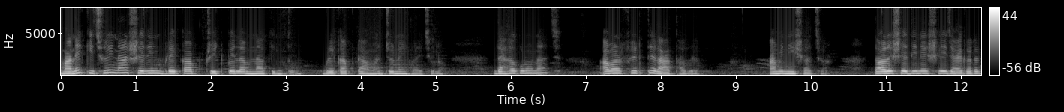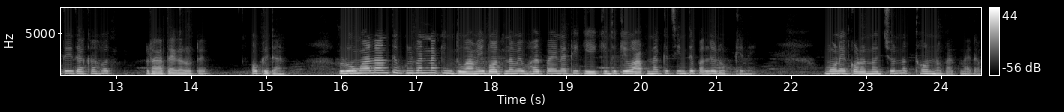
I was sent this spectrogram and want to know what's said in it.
মানে কিছুই না, সেদিন ব্রেকআপ ট্রিট পেলাম না কিন্তু। ব্রেকআপটা আমার জন্যই হয়েছিল। দেখা করুন আজ। আমার ফিরতে রাত হবে। আমি নিশাচর। তাহলে সেদিনে সেই জায়গাটাতেই দেখা হত রাত এগারোটায়। ওকে, ডান। রুমাল আনতে ভুলবেন না কিন্তু, আমি বদনামে ভয় পাই না ঠিকই, কিন্তু কেউ আপনাকে চিনতে পারলে রক্ষে নেই। মনে করানোর জন্য ধন্যবাদ, ম্যাডাম।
